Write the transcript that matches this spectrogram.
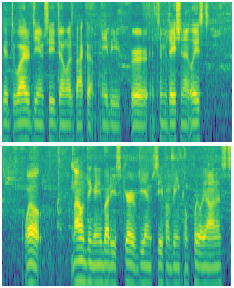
get Dwight or DMC done as backup, maybe for intimidation at least? Well, I don't think anybody is scared of DMC if I'm being completely honest.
